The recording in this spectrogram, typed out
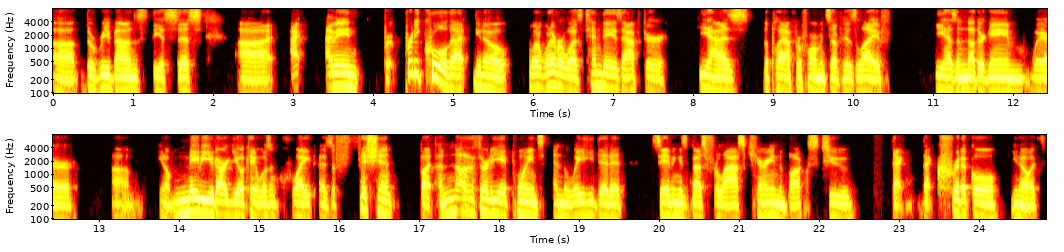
Uh, the rebounds, the assists. Uh, I I mean, pr- pretty cool that you know whatever it was, 10 days after he has the playoff performance of his life, he has another game where um, you know maybe you'd argue okay, it wasn't quite as efficient, but another 38 points, and the way he did it saving his best for last, carrying the Bucks to that that critical. You know, it's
